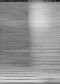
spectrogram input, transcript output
Thank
